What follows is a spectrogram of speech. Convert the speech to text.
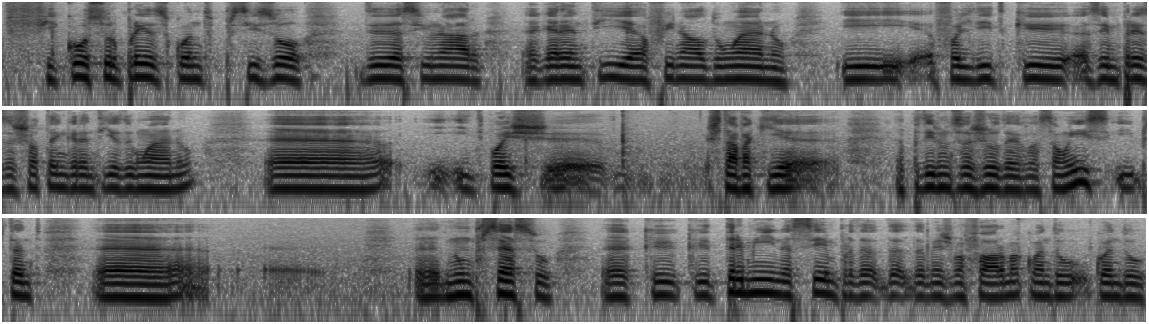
ficou surpreso quando precisou de acionar a garantia ao final de um ano e foi-lhe dito que as empresas só têm garantia de um ano uh, e, e, depois uh, estava aqui a, a pedir-nos ajuda em relação a isso e portanto uh, num processo que, que, termina sempre da, da, da, mesma forma quando, quando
